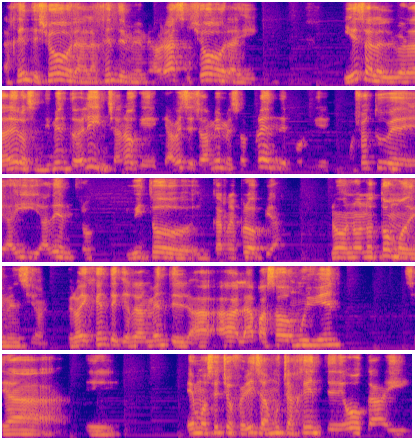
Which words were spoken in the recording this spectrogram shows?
La gente llora, la gente me, abraza y llora y, y ese es el verdadero sentimiento del hincha, ¿no? Que, a veces también me sorprende porque como yo estuve ahí adentro y vi todo en carne propia, no, no, no tomo dimensión. Pero hay gente que realmente la ha pasado muy bien, se eh, hemos hecho feliz a mucha gente de Boca y,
